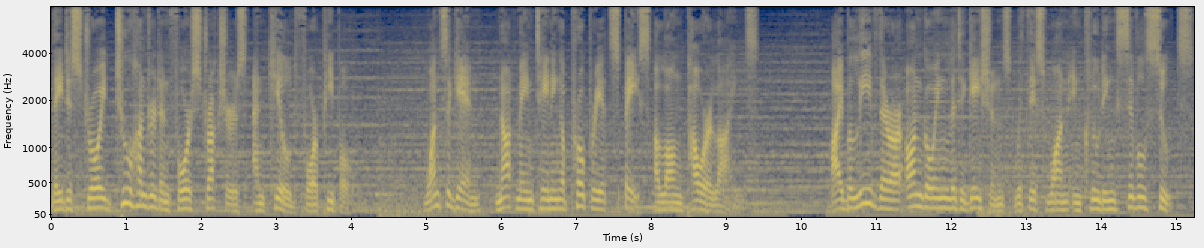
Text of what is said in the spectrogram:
They destroyed 204 structures and killed four people. Once again, not maintaining appropriate space along power lines. I believe there are ongoing litigations with this one including civil suits.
